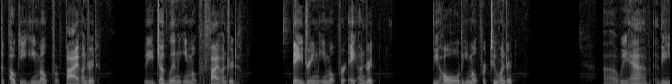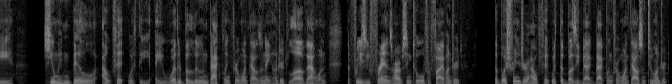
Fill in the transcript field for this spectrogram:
The Pokey emote for 500, the Juglin emote for 500, Daydream emote for 800, the Hold emote for 200. Uh, we have the Human Bill outfit with the a weather balloon backbling for 1800. Love that one. The Freezy Friends harvesting tool for 500. The Bush Ranger outfit with the Buzzy Bag backbling for 1200.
